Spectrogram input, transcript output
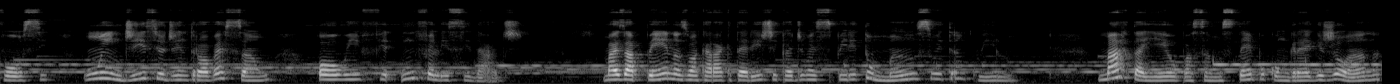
fosse um indício de introversão ou infelicidade, mas apenas uma característica de um espírito manso e tranquilo. Marta e eu passamos tempo com Greg e Joana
